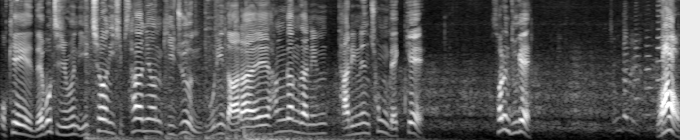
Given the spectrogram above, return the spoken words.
오케이. 네 번째 질문. 2024년 기준 우리나라의 한강 다리는, 다리는 총 몇 개? 32개. 정답입니다. 와우.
